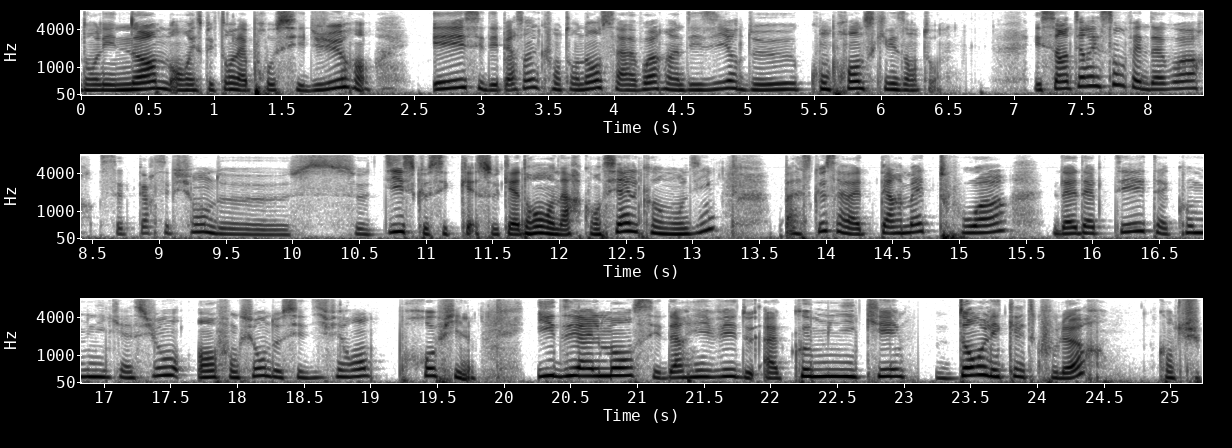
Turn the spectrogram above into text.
dans les normes en respectant la procédure? Et c'est des personnes qui ont tendance à avoir un désir de comprendre ce qui les entoure. Et c'est intéressant en fait d'avoir cette perception de ce disque, ce cadran en arc-en-ciel comme on dit, parce que ça va te permettre toi d'adapter ta communication en fonction de ces différents profils. Idéalement, c'est d'arriver à communiquer dans les quatre couleurs, quand tu,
